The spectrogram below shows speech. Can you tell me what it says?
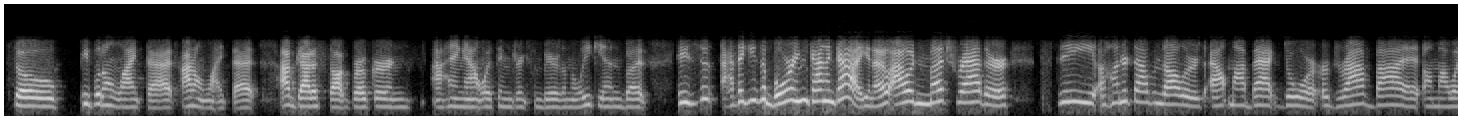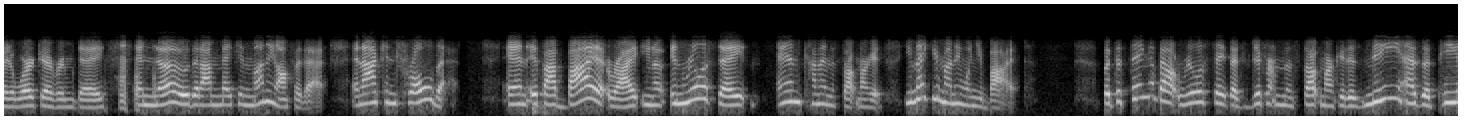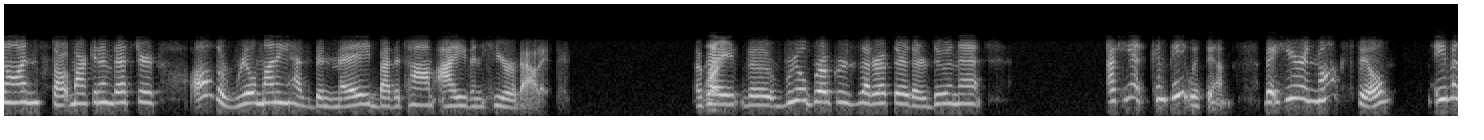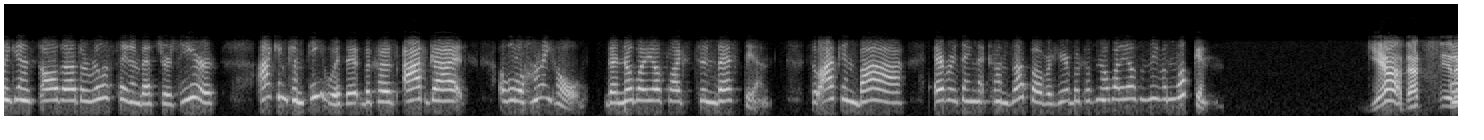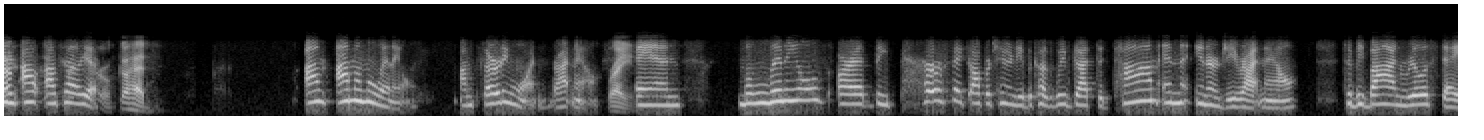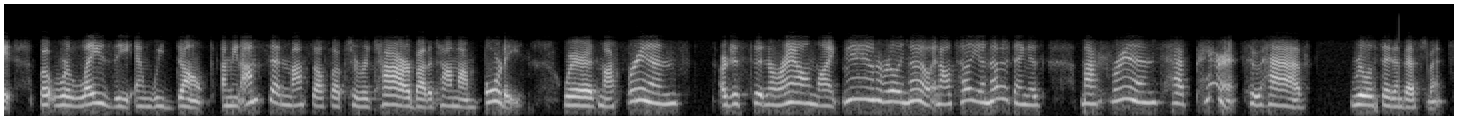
So people don't like that. I don't like that. I've got a stockbroker, and I hang out with him, drink some beers on the weekend, but he's just, I think he's a boring kind of guy. You know, I would much rather see a hundred thousand dollars out my back door or drive by it on my way to work every day and know that I'm making money off of that and I control that. And if I buy it right, you know, in real estate and kind of in the stock market, you make your money when you buy it. But the thing about real estate that's different from the stock market is me as a peon stock market investor, all the real money has been made by the time I even hear about it. Okay, right. the real brokers that are up there that are doing that, I can't compete with them. But here in Knoxville, even against all the other real estate investors here, I can compete with it because I've got a little honey hole that nobody else likes to invest in. So I can buy everything that comes up over here because nobody else is even looking. Yeah, that's yeah, and I'll, I'll tell you. True. Go ahead. I'm I'm a millennial. I'm 31 right now. Right. And millennials are at the perfect opportunity because we've got the time and the energy right now to be buying real estate, but we're lazy and we don't. I mean, I'm setting myself up to retire by the time I'm 40, whereas my friends are just sitting around like, man, I don't really know. And I'll tell you another thing is my friends have parents who have real estate investments.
